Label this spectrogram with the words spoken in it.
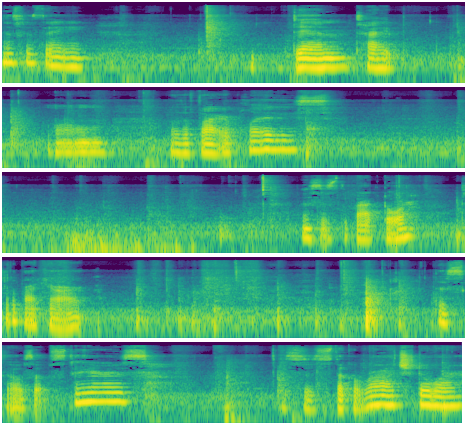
This is a den type room with a fireplace. This is the back door to the backyard. This goes upstairs. This is the garage door.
